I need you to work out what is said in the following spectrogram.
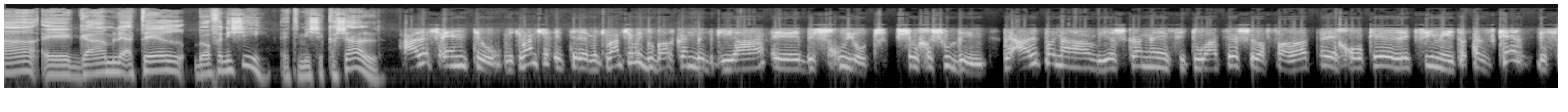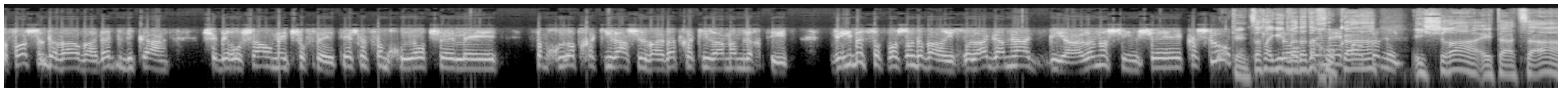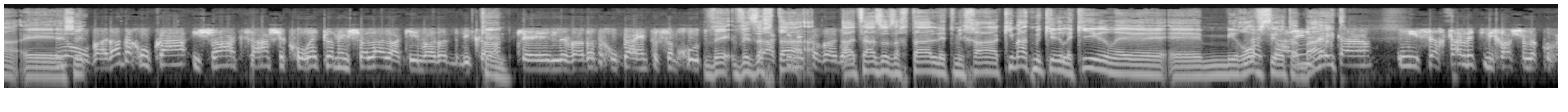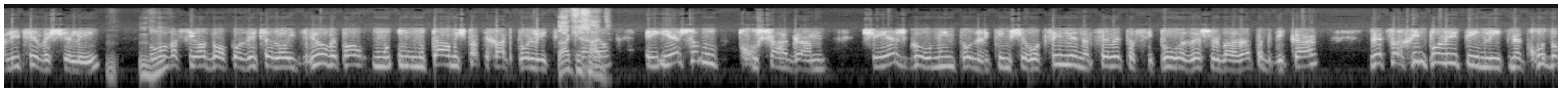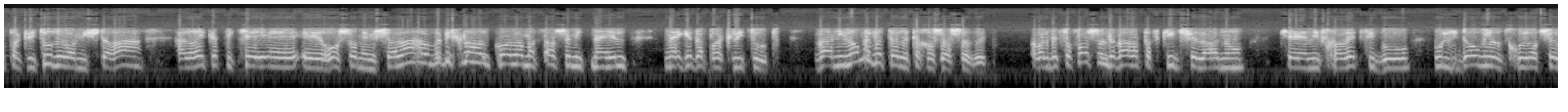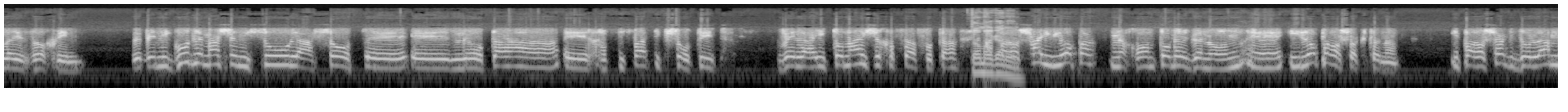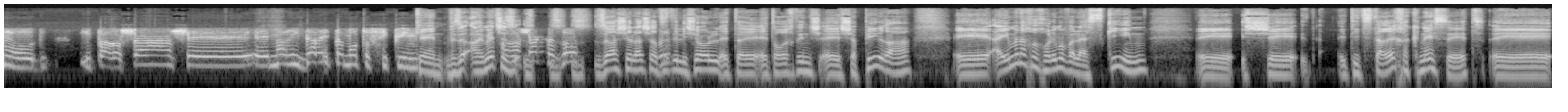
גם לאתר באופן אישי את מי שכשל. א', אין תיאור. מכיוון, ש... תראה, מכיוון שמדובר כאן בפגיעה אה, בזכויות של חשודים, ועל פניו יש כאן אה, סיטואציה של הפרת אה, חוק אה, רצינית, אז כן, בסופו של דבר ועדת בדיקה שבראשה עומד שופט, יש לה סמכויות של... אה, סמכויות חקירה של ועדת חקירה ממלכתית, והיא בסופו של דבר יכולה גם להצביע על אנשים שכשלו. כן, צריך להגיד, ועדת החוקה אישרה את ההצעה... אה, לא, ש... ועדת החוקה אישרה הצעה שקוראת לממשלה להקים ועדת בדיקה, כן. כי לוועדת החוקה אין את הסמכות ו- וזכתה, להקים את הוועדה. ההצעה הזו זכתה לתמיכה כמעט מקיר לקיר אה, אה, מרוב סיעות הבית. זכתה, היא זכתה לתמיכה של הקואליציה ושלי. רוב הסיעות באופוזיציה לא הצביעו, ופה מותר משפט אחד פוליטי. רק אחד. יש לנו תחושה גם שיש גורמים פוליטיים שרוצים לנצל את הסיפור הזה של ועדת הבדיקה לצרכים פוליטיים, להתנגחות בפרקליטות ובמשטרה על רקע תיקי אה, אה, ראש הממשלה ובכלל כל המסע שמתנהל נגד הפרקליטות. ואני לא מבטל את החשש הזה, אבל בסופו של דבר התפקיד שלנו כנבחרי ציבור הוא לדאוג לזכויות של האזרחים. ובניגוד למה שניסו לעשות אה, אה, לאותה אה, חשיפה תקשורתית ולעיתונאי שחשף אותה, תומר גנון. הפרשה היא לא, פר... נכון, תומר גנון, אה, היא לא פרשה קטנה, היא פרשה גדולה מאוד, היא פרשה שמרעידה את אמות הסיפים. כן, והאמת שזו כזאת- זו השאלה שרציתי לשאול את, אה, את עורך דין ש- אה, שפירא, אה, האם אנחנו יכולים אבל להסכים אה, שתצטרך הכנסת אה,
